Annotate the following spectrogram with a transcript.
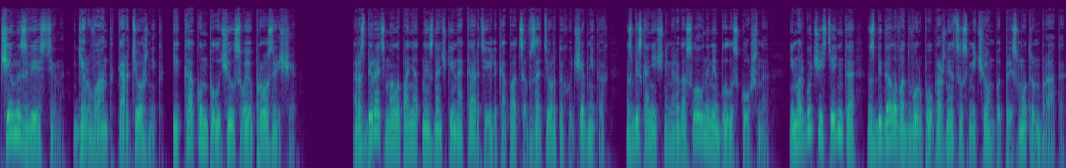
Чем известен Гервант-картежник и как он получил свое прозвище? Разбирать малопонятные значки на карте или копаться в затертых учебниках с бесконечными родословными было скучно, и Марго частенько сбегала во двор поупражняться с мечом под присмотром брата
